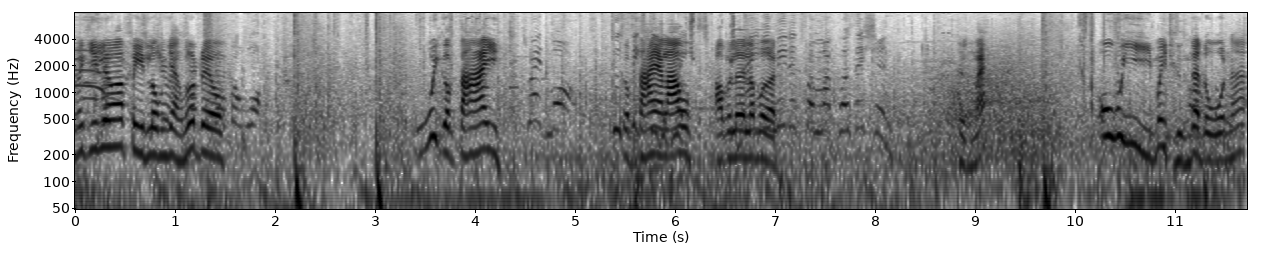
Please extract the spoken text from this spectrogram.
เมื่อกี้เรียกว่าปีนลงอย่างรวดเร็ว อุ้ยเกือบตาย เกือบตายอะเรา เอาไปเลยระเบิด ถึงไหมโอ้ย ไม่ถึงแต่โดนนะ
